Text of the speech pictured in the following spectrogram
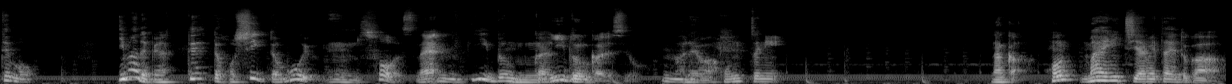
でも、今でもやってってほしいって思うよね。うん、そうですうね。ん、いい文化やうんいい文化ですよ。うんあれは本当に。なんか、ほん、毎日やめたいとか、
